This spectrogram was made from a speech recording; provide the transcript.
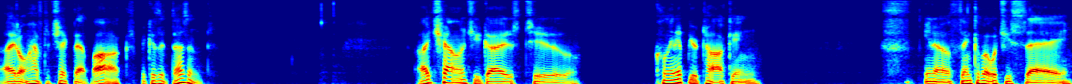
I don't have to check that box because it doesn't. I challenge you guys to clean up your talking. You know, think about what you say.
